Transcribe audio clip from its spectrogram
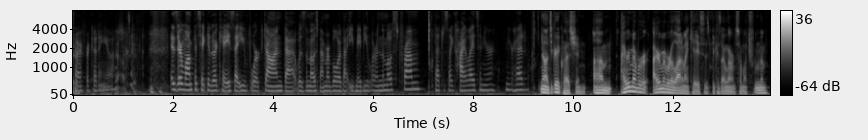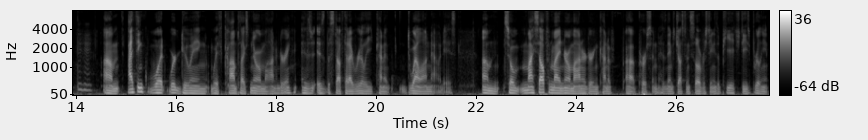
Sorry for cutting you off. No, it's good. Is there one particular case that you've worked on that was the most memorable, or that you maybe learned the most from? That just like highlights in your in your head. No, it's a great question. Um, I remember I remember a lot of my cases because I learned so much from them. Mm-hmm. Um, I think what we're doing with complex neuromonitoring is is the stuff that I really kind of dwell on nowadays. Um, so myself and my neuromonitoring kind of uh, person, his name's Justin Silverstein. He's a PhD. He's brilliant.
